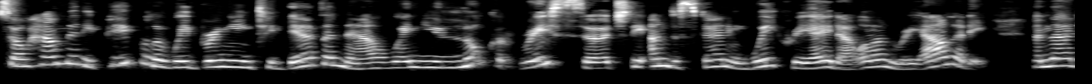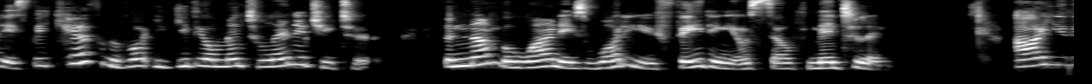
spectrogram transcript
So, how many people are we bringing together now when you look at research, the understanding we create our own reality? And that is be careful of what you give your mental energy to. The number one is what are you feeding yourself mentally? Are you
